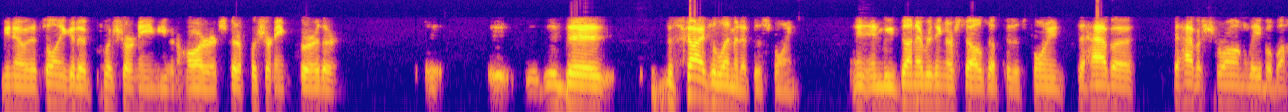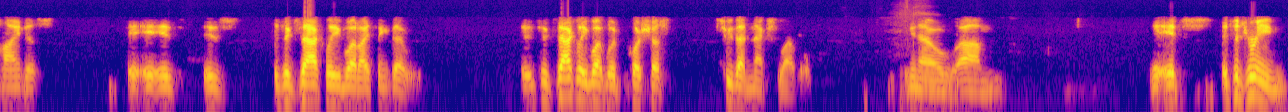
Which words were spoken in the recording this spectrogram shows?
you know, it's only going to push our name even harder. It's going to push our name further. The the sky's the limit at this point, and, and we've done everything ourselves up to this point. To have a to have a strong label behind us is is is exactly what I think that it's exactly what would push us to that next level. You know, um, it's it's a dream.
